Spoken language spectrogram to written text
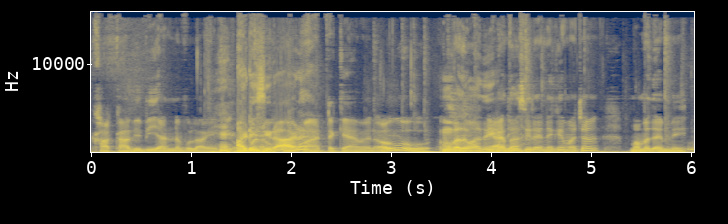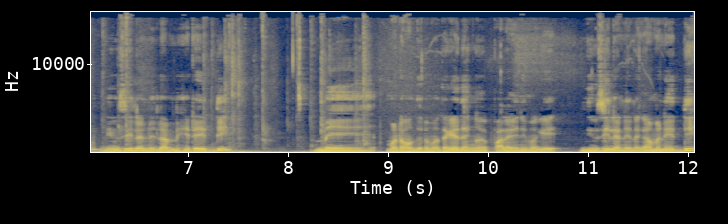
කකා විබි යන්න පුලා අඩි සිරාට? පාට කෑමෙන් ඔවු මොකද මද නිවසිීලන් එක මචන් මම දැම් මේ නිවසිීලන් නිලා මෙහට එද්දි මේ මට හොඳට මතක දැන් ඔය පලවෙනි මගේ නිවසිීලන් එන ගමන එද්දි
